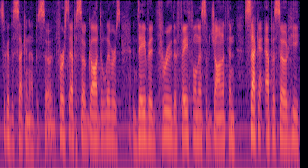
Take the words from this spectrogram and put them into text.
Let's look at the second episode. The first episode, God delivers David through the faithfulness of Jonathan. Second episode, he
